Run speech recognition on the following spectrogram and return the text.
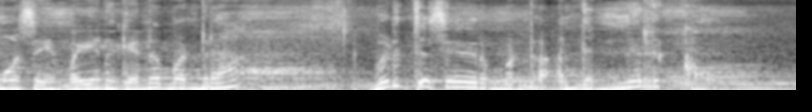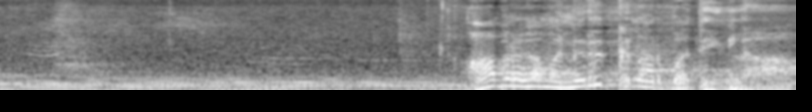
மோசையின் பையனுக்கு என்ன பண்றா? விருத்த சேகரம் பண்றா. அந்த நெருக்கம். ஆபரகாம நெருக்கினார் பாத்தீங்களா?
